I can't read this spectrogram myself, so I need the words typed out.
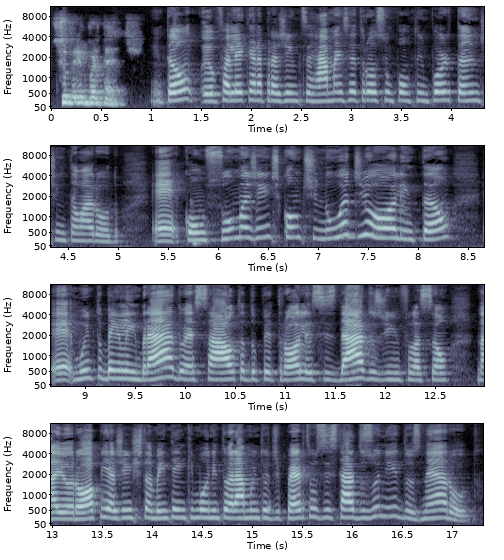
super importante. Então eu falei que era para a gente encerrar, mas você trouxe um ponto importante, então Haroldo. É, consumo a gente continua de olho, então é muito bem lembrado essa alta do petróleo, esses dados de inflação na Europa e a gente também tem que monitorar muito de perto os Estados Unidos, né, Haroldo?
